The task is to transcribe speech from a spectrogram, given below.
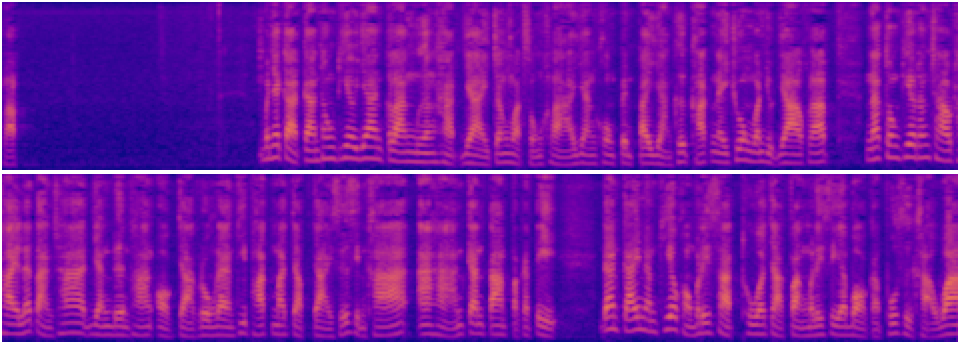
ครับบรรยากาศการท่องเที่ยวย่านกลางเมืองหาดใหญ่จังหวัดสงขลายังคงเป็นไปอย่างคึกคักในช่วงวันหยุดยาวครับ นักท่องเที่ยวทั้งชาวไทยและต่างชาติยังเดินทางออกจากโรงแรมที่พักมาจับจ่ายซื้อสินค้าอาหารกันตามปกติ ด้านไกด์นำเที่ยวของบริษัททัวร์จากฝั่งมาเลเซียบอกกับผู้สื่อข่าวว่า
